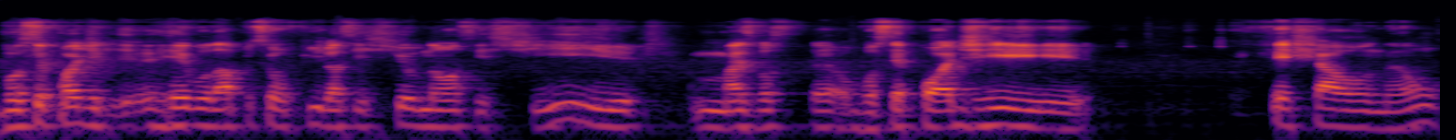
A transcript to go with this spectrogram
Você pode regular pro seu filho assistir ou não assistir, mas você, você pode fechar ou não.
